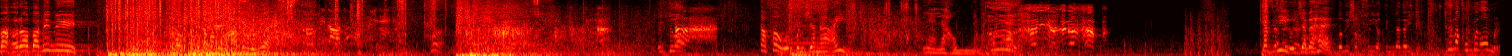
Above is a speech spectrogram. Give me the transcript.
مهرب مني. عدو واحد انطلاق. تفوق جماعي يا لهم من مسألة هيا لنذهب تبديل الجبهات أفضل شخصية لديهم. لنقم بالأمر.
